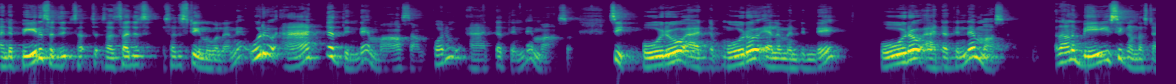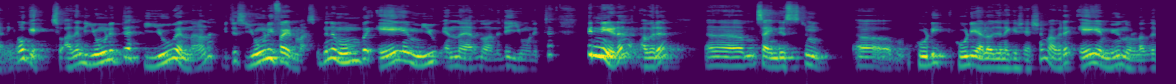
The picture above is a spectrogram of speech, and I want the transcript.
അതിന്റെ പേര് സജസ്റ്റ് ചെയ്യുന്ന പോലെ തന്നെ ഒരു ആറ്റത്തിന്റെ മാസാണ് ഒരു ആറ്റത്തിന്റെ മാസ് സി ഓരോ ആറ്റം ഓരോ എലമെന്റിന്റെ ഓരോ ആറ്റത്തിന്റെ മാസ് അതാണ് ബേസിക് അണ്ടർസ്റ്റാൻഡിങ് ഓക്കെ സോ അതിന്റെ യൂണിറ്റ് യു എന്നാണ് വിച്ച് ഇസ് യൂണിഫൈഡ് മാസ് ഇതിന് മുമ്പ് എ എം യു എന്നായിരുന്നു അതിന്റെ യൂണിറ്റ് പിന്നീട് അവർ സയന്റിസ്റ്റും കൂടി കൂടിയാലോചനയ്ക്ക് ശേഷം അവർ എ എം യു എന്നുള്ളത്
